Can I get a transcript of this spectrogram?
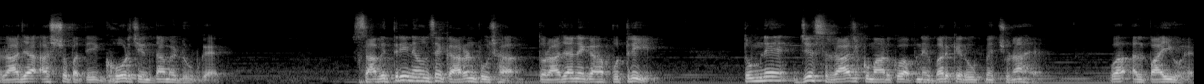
राजा अश्वपति घोर चिंता में डूब गए। सावित्री ने उनसे कारण पूछा तो राजा ने कहा, पुत्री, तुमने जिस राजकुमार को अपने वर के रूप में चुना है, वह अल्पायु है।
